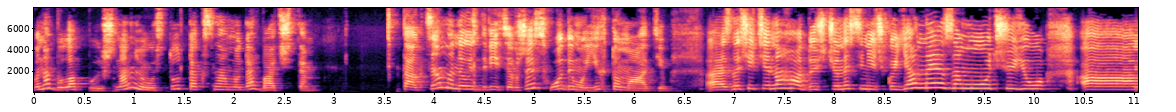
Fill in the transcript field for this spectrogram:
вона була пишна. Ну і ось тут так само, да, бачите. Так, це в мене ось дивіться, вже сходи моїх томатів. А, значить, я нагадую, що насіннячко я не замочую, а,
